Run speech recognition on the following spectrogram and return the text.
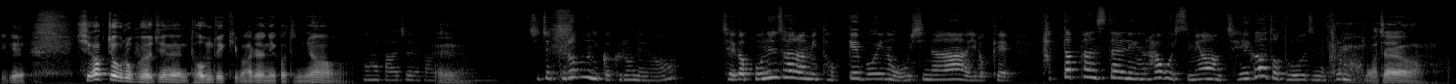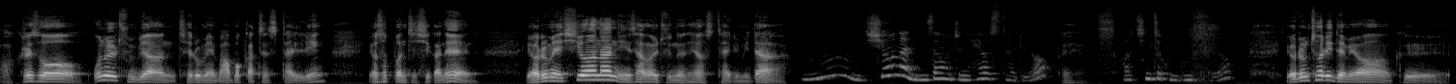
이게 시각적으로 보여지는 더움도 있기 마련이거든요. 아, 맞아요, 맞아요. 예. 진짜 들어보니까 그러네요. 제가 보는 사람이 덥게 보이는 옷이나 이렇게 답답한 스타일링을 하고 있으면 제가 더 더워지는 그런 아, 느낌. 맞아요. 아, 그래서 오늘 준비한 제롬의 마법 같은 스타일링 여섯 번째 시간은 여름에 시원한 인상을 주는 헤어스타일입니다. 음, 시원한 인상을 주는 헤어스타일이요? 네. 아, 진짜 궁금한데요? 여름철이 되면 그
